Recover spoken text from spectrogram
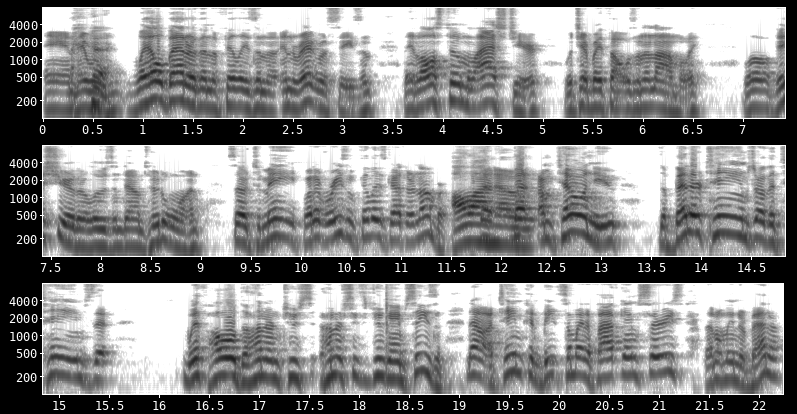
and they were well better than the Phillies in the in the regular season. They lost to them last year, which everybody thought was an anomaly. Well, this year they're losing down two to one. So to me, whatever reason, Philly's got their number. All I know, but I'm telling you, the better teams are the teams that withhold the 162 game season. Now, a team can beat somebody in a five game series. That don't mean they're better.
